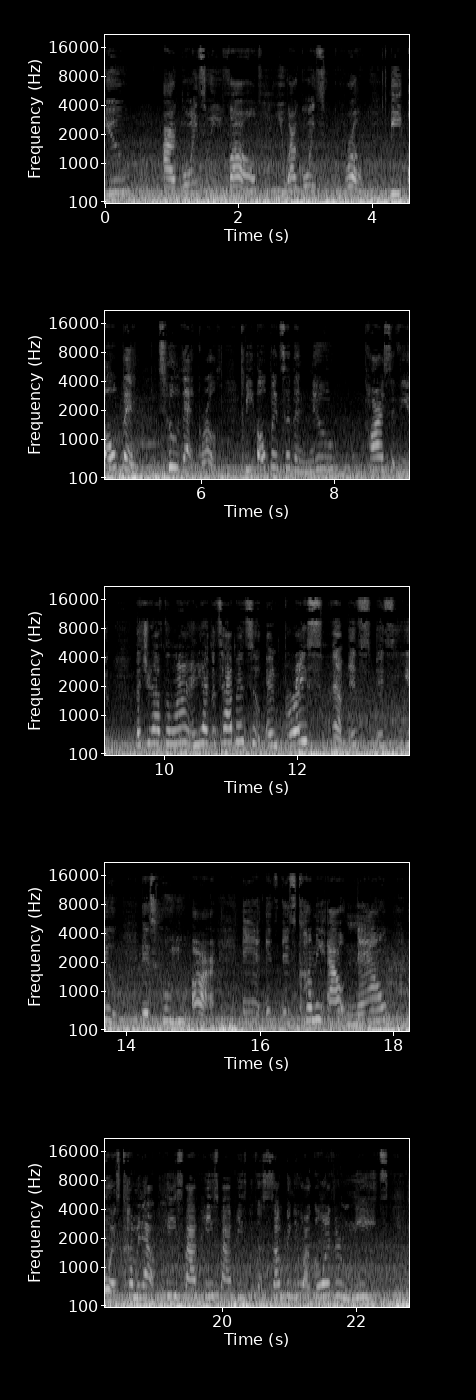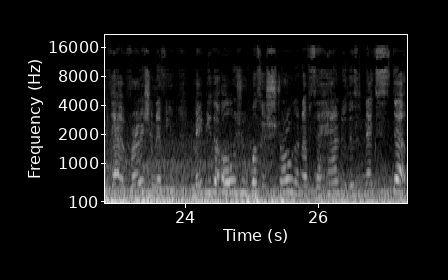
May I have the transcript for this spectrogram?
you are going to evolve. You are going to grow. Be open to that growth. Be open to the new parts of you that you have to learn and you have to tap into. Embrace them. It's it's you. It's who you are. And it, it's coming out now or it's coming out piece by piece by piece because something you are going through needs that version of you. Maybe the old you wasn't strong enough to handle this next step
